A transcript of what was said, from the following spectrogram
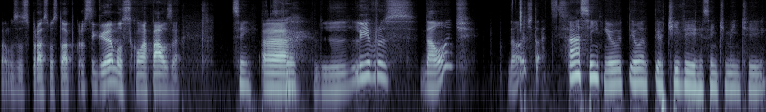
Vamos aos próximos tópicos. Prossigamos com a pausa. Sim. Ah, livros da onde? Da onde, Tats? Ah, sim, eu, eu, eu tive recentemente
